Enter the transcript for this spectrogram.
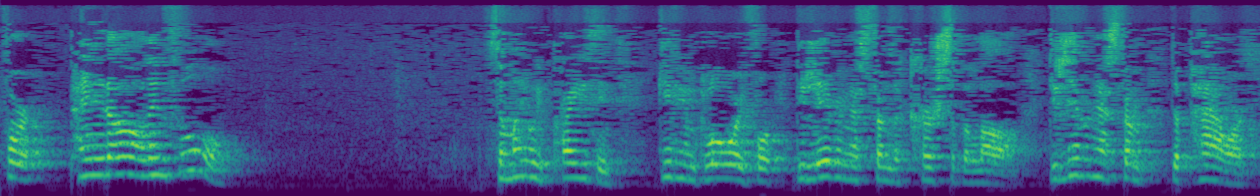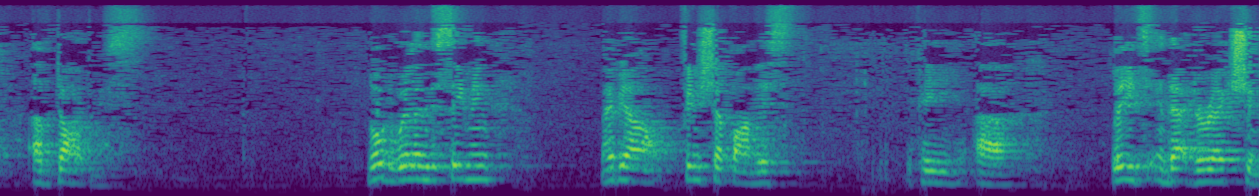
for paying it all in full. So may we praise Him, give Him glory for delivering us from the curse of the law, delivering us from the power of darkness. Lord willing, this evening, maybe I'll finish up on this if He uh, leads in that direction.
